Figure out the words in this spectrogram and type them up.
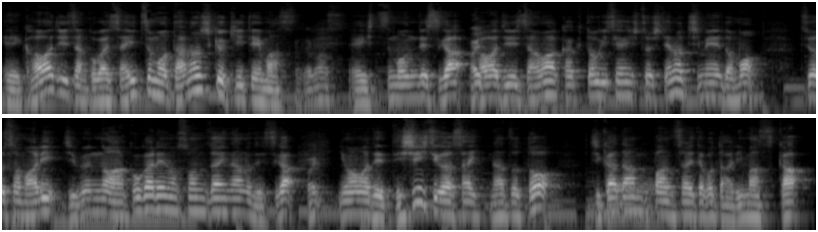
えー川尻さん小林さんいつも楽しく聞いています。ありがとうございます。えー質問ですが、はい。川尻さんは格闘技選手としての知名度も強さもあり自分の憧れの存在なのですが、はい。今まで弟子にしてくださいなどと直談判されたことありますか？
